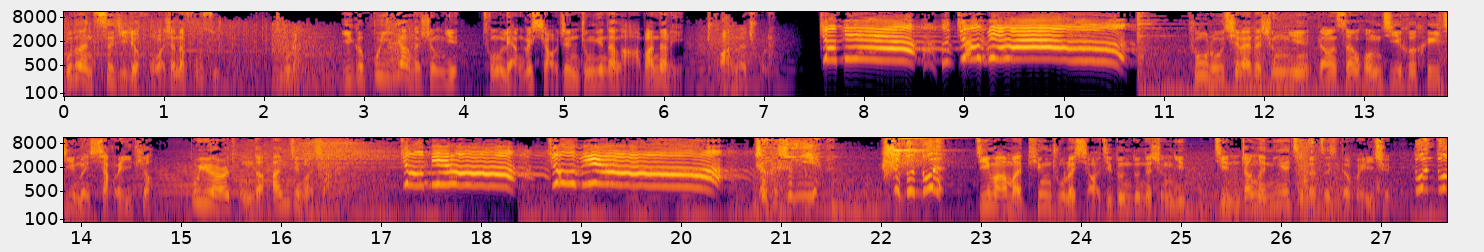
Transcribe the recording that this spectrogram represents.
不断刺激着火山的复苏。突然，一个不一样的声音从两个小镇中间的喇叭那里传了出来：“救命！救命！”突如其来的声音让三黄鸡和黑鸡们吓了一跳，不约而同的安静了下来。救命啊！救命啊！这个声音。是墩墩，鸡妈妈听出了小鸡墩墩的声音，紧张的捏紧了自己的围裙。墩墩，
